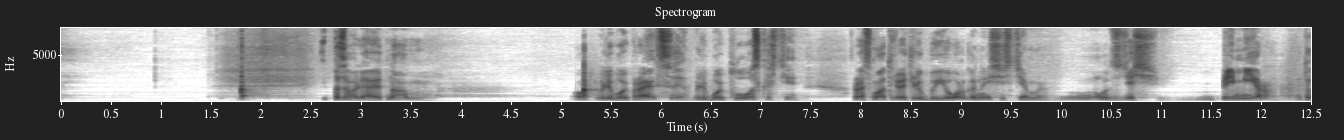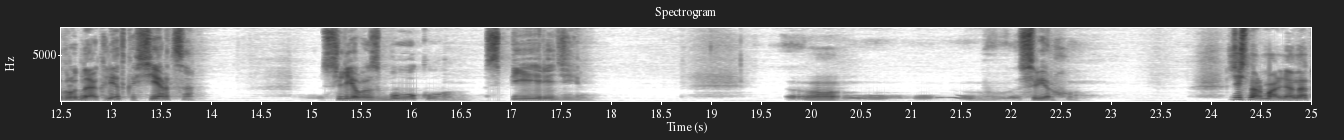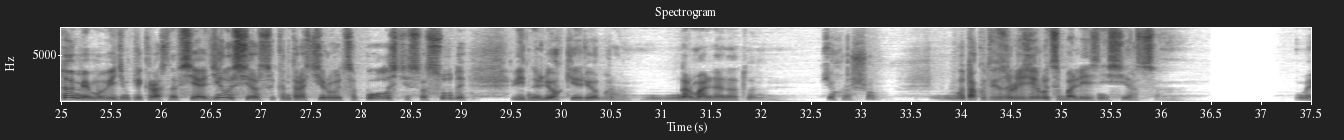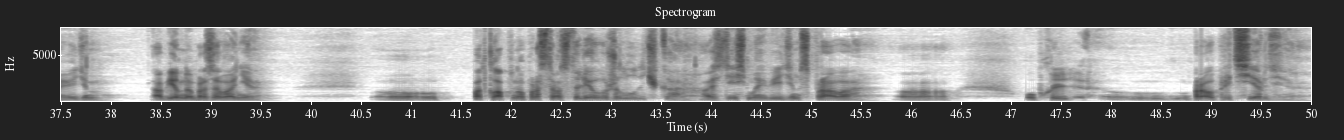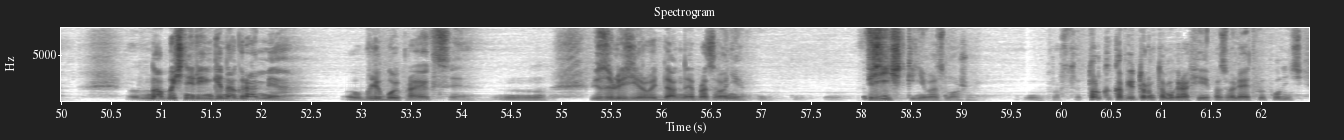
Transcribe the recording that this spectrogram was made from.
и позволяют нам в любой проекции, в любой плоскости рассматривать любые органы и системы. Ну, вот здесь пример. Это грудная клетка, сердце. Слева сбоку, спереди, э, сверху. Здесь нормальная анатомия, мы видим прекрасно все отделы сердца, контрастируются полости, сосуды, видно легкие, ребра, нормальная анатомия, все хорошо. Вот так вот визуализируются болезни сердца. Мы видим объемное образование э, подклапанного пространства левого желудочка, а здесь мы видим справа э, опухоль э, правого предсердия. На обычной рентгенограмме в любой проекции визуализировать данное образование физически невозможно. Просто. Только компьютерная томография позволяет выполнить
